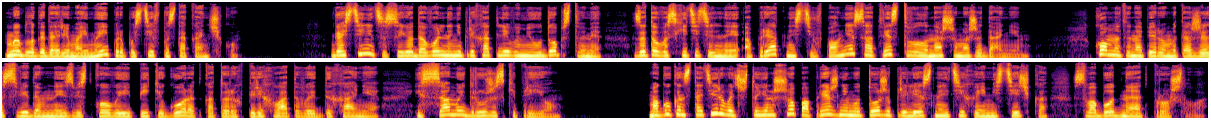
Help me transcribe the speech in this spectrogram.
Мы благодарим Аймэй, пропустив по стаканчику. Гостиница с ее довольно неприхотливыми удобствами, зато восхитительной опрятностью, вполне соответствовала нашим ожиданиям. Комната на первом этаже с видом на известковые пики город, которых перехватывает дыхание, и самый дружеский прием. Могу констатировать, что Яншо по-прежнему тоже прелестное тихое местечко, свободное от прошлого.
